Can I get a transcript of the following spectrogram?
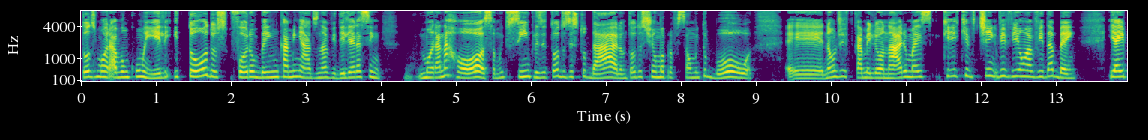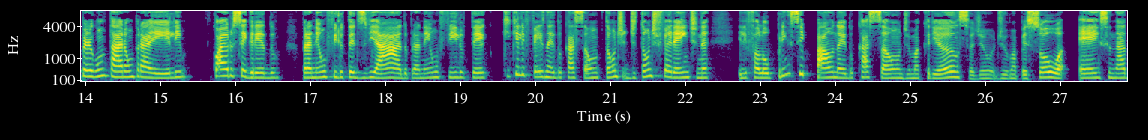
todos moravam com ele e todos foram bem encaminhados na vida. Ele era assim, morar na roça, muito simples, e todos estudaram, todos tinham uma profissão muito boa, é, não de ficar milionário, mas que, que viviam a vida bem. E aí perguntaram para ele qual era o segredo para nenhum filho ter desviado, para nenhum filho ter. O que, que ele fez na educação tão, de tão diferente, né? Ele falou: o principal na educação de uma criança, de, de uma pessoa, é ensinar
